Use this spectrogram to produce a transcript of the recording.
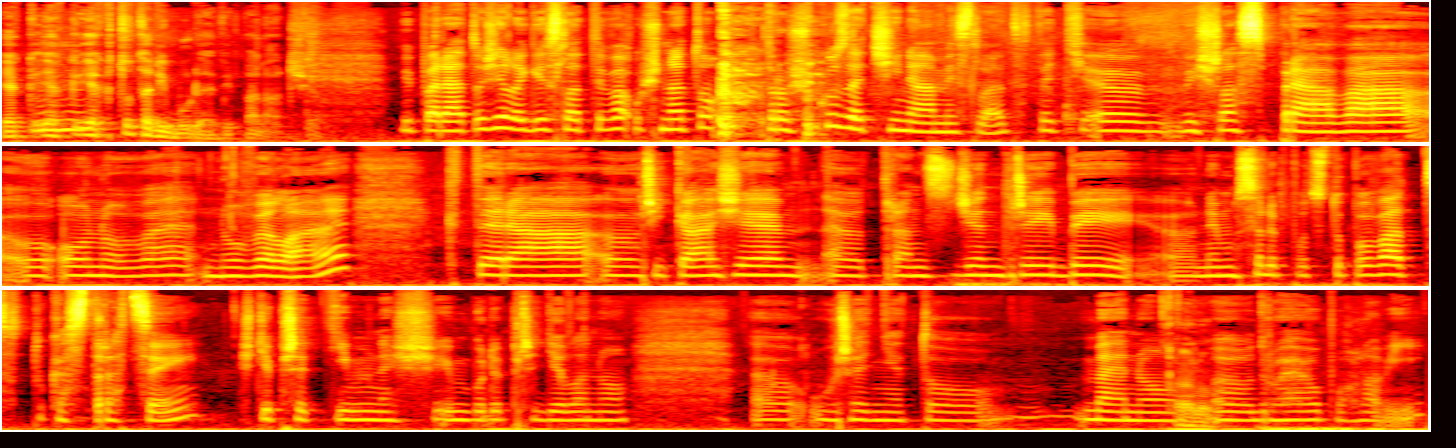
jak, jak, jak to tady bude vypadat, že jo? Vypadá to, že legislativa už na to trošku začíná myslet. Teď eh, vyšla zpráva o nové novele, která eh, říká, že eh, transgendři by nemuseli podstupovat tu kastraci ještě předtím, než jim bude přiděleno úředně to jméno ano. druhého pohlaví.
